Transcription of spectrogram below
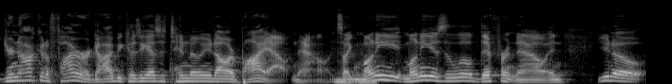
you're not going to fire a guy because he has a $10 million buyout now. It's like mm-hmm. money money is a little different now. And you know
